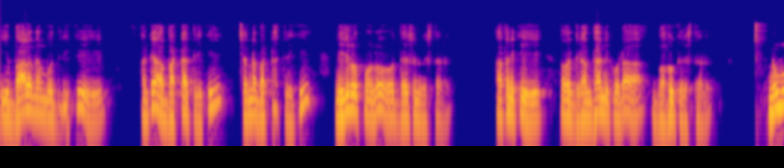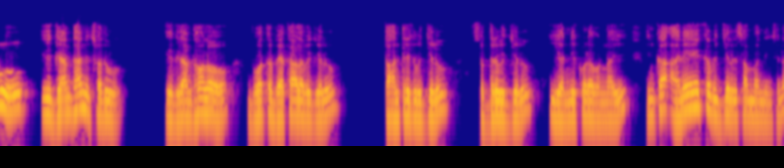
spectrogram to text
ఈ బాలనంబూద్రికి అంటే ఆ భట్టాత్రికి చిన్న భట్టాత్రికి నిజ రూపంలో దర్శనమిస్తాడు. అతనికి ఒక గ్రంథాన్ని కూడా బహూకరిస్తాడు. నువ్వు ఈ గ్రంథాన్ని చదువు. ఈ గ్రంథంలో భూత బేతాళ విద్యలు తాంత్రిక విద్యలు శుద్ర విద్యలు ఇవన్నీ కూడా ఉన్నాయి. ఇంకా అనేక విద్యలకు సంబంధించిన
